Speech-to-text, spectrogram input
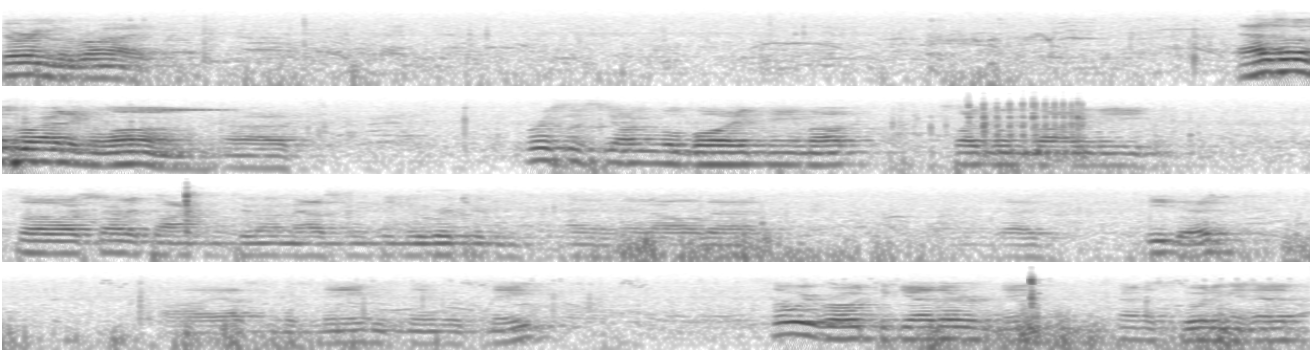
during the ride. As I was riding along, uh, first this young little boy came up, cycling by me, so I started talking to him, asking if he knew Richard and, and, all of that. And, uh, he did. I asked him his name. His name was Nate. So we rode together. Nate kind of scooting ahead,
